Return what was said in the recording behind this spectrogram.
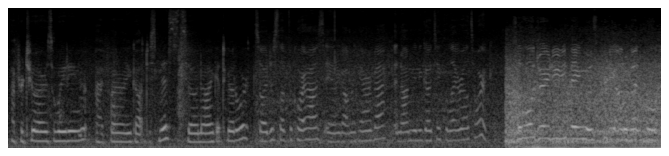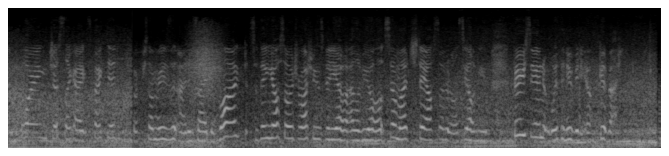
After two hours of waiting, I finally got dismissed, so now I get to go to work. So I just left the courthouse and I got my camera back, and now I'm gonna go take the light rail to work. So the whole jury duty thing was pretty uneventful and boring, just like I expected, but for some reason I decided to vlog. So thank you all so much for watching this video. I love you all so much. Stay awesome, and I'll see all of you very soon with a new video. Goodbye.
